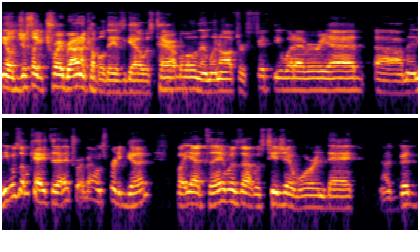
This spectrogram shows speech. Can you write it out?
you know, just like Troy Brown a couple days ago was terrible, and then went off for fifty whatever he had, um, and he was okay today. Troy Brown was pretty good, but yeah, today was uh, was T.J. Warren day. Uh, good,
